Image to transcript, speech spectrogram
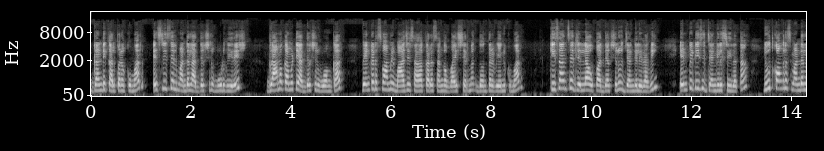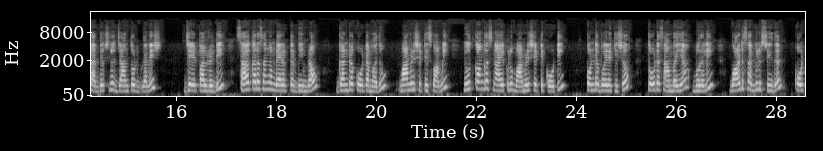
గండి కల్పన కుమార్ ఎస్టీసీఎల్ మండల అధ్యక్షులు మూడు వీరేష్ గ్రామ కమిటీ అధ్యక్షులు ఓంకార్ వెంకటస్వామి మాజీ సహకార సంఘం vice chairman Dontara Venukumar Kisan cell జిల్లా ఉపాధ్యక్షులు జంగిలి రవి ఎంపీటీసీ జంగిలి శ్రీలత యూత్ కాంగ్రెస్ మండల అధ్యక్షులు జాంతోడ్ గణేష్ జయపాల్ రెడ్డి సహకార సంఘం డైరెక్టర్ భీమరావు గండ్రకోట మధు మామిడిశెట్టి స్వామి యూత్ కాంగ్రెస్ నాయకులు మామిడిశెట్టి కోటి కొండబోయిన కిషోర్ తోట సాంబయ్య మురళి వార్డు సభ్యులు శ్రీధర్ కోట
